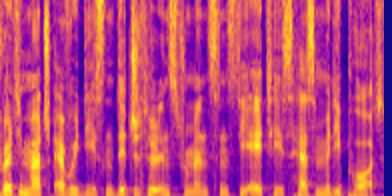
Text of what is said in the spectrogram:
Pretty much every decent digital instrument since the 80s has a MIDI port,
